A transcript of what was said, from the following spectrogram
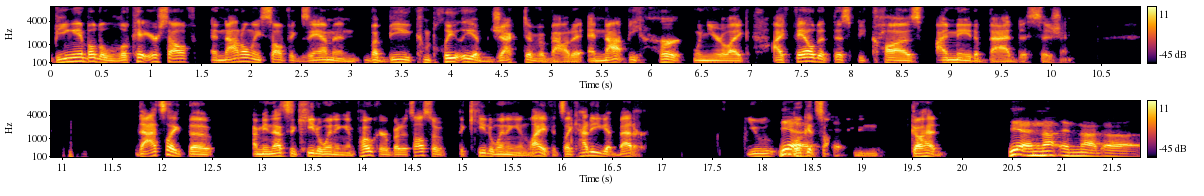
being able to look at yourself and not only self-examine but be completely objective about it and not be hurt when you're like i failed at this because i made a bad decision. That's like the i mean that's the key to winning in poker but it's also the key to winning in life. It's like how do you get better you yeah. look at something and go ahead. Yeah and not and not uh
